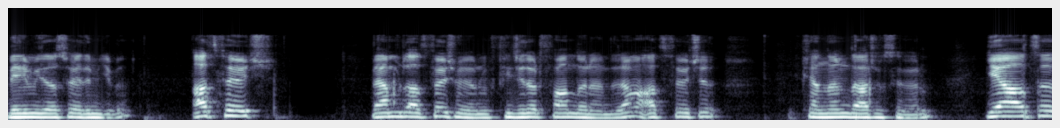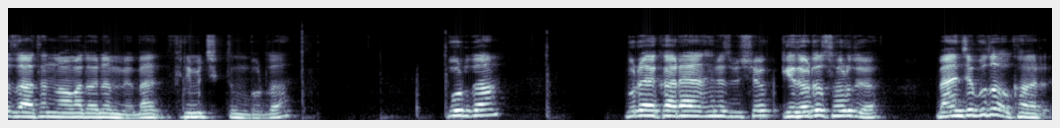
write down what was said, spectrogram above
Benim videoda söylediğim gibi. At F3. Ben burada at F3 oynuyorum. Fil C4 falan da önemlidir ama at F3'ü planlarını daha çok seviyorum. G6 zaten normalde oynanmıyor. Ben filmi çıktım burada. Burada buraya kadar henüz bir şey yok. G4'de soru diyor. Bence bu da o kadar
